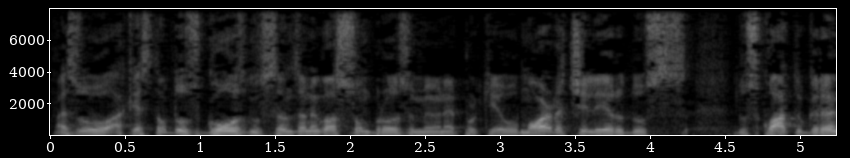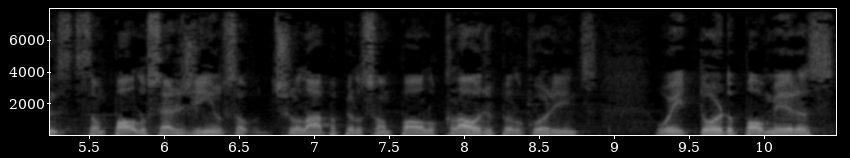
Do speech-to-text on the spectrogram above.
Mas o- a questão dos gols no Santos é um negócio assombroso meu, né? Porque o maior artilheiro dos, dos quatro grandes de São Paulo, o Serginho Chulapa pelo São Paulo, o Cláudio pelo Corinthians, o Heitor do Palmeiras,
